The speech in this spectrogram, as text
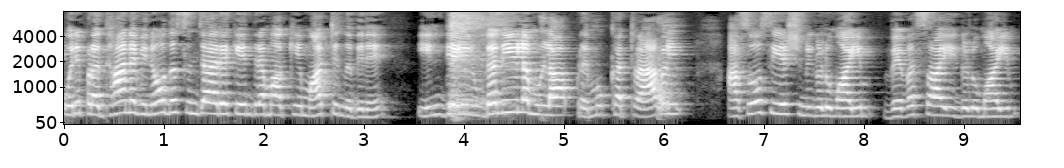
ഒരു പ്രധാന വിനോദസഞ്ചാര കേന്ദ്രമാക്കി മാറ്റുന്നതിന് ഇന്ത്യയിൽ ഉടനീളമുള്ള പ്രമുഖ ട്രാവൽ അസോസിയേഷനുകളുമായും വ്യവസായികളുമായും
